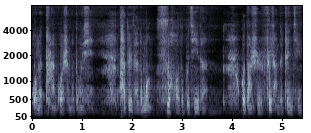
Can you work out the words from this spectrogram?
我们谈过什么东西，他对他的梦丝毫都不记得。我当时非常的震惊。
